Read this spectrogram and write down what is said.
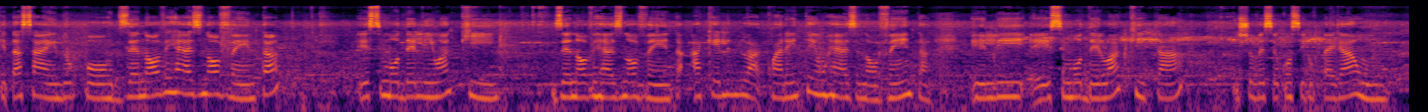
que tá saindo por R$19,90. Esse modelinho aqui, R$19,90. Aquele lá, R$41,90. Ele, esse modelo aqui, tá? Deixa eu ver se eu consigo pegar um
